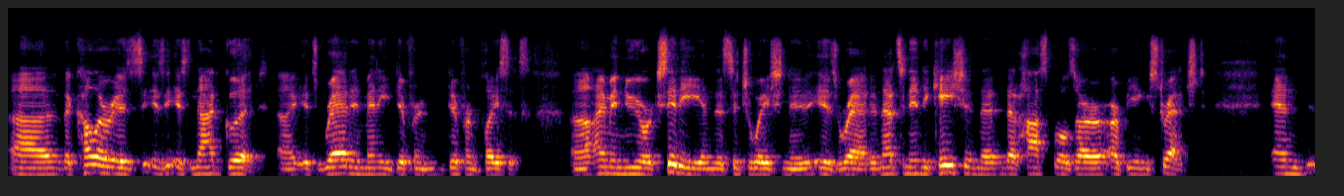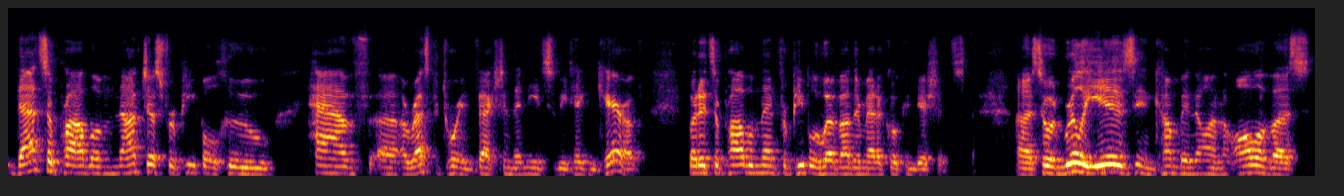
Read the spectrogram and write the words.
uh, the color is, is is not good. Uh, it's red in many different different places. Uh, I'm in New York City, and the situation is, red, and that's an indication that that hospitals are are being stretched, and that's a problem not just for people who have uh, a respiratory infection that needs to be taken care of, but it's a problem then for people who have other medical conditions. Uh, so it really is incumbent on all of us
